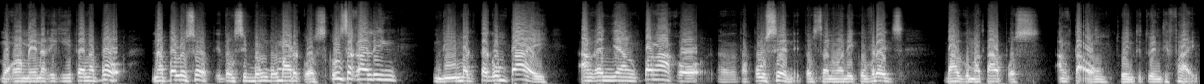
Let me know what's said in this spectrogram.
mukhang may nakikita na po na palusot itong si Bongbong Marcos kung sakaling hindi magtagumpay ang kanyang pangako na tatapusin itong San Juanico Bridge bago matapos ang taong 2025.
